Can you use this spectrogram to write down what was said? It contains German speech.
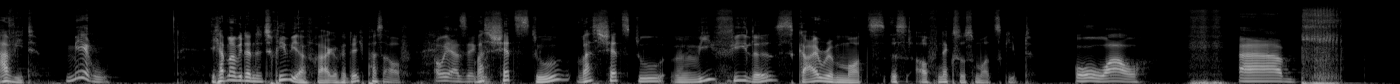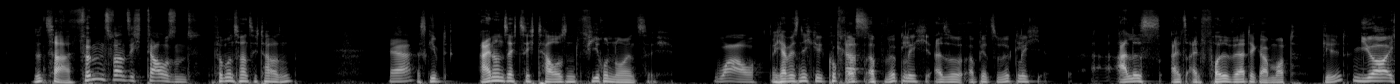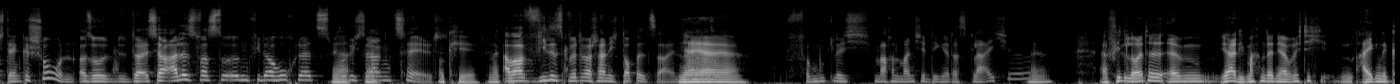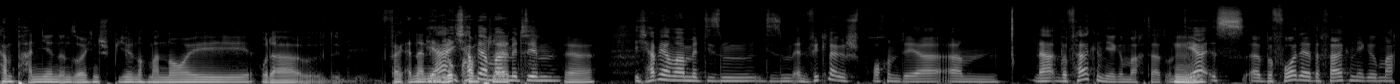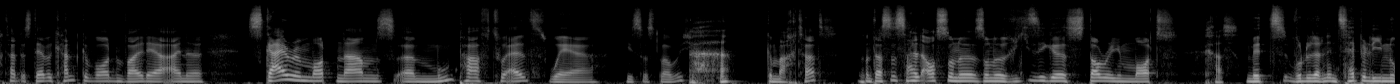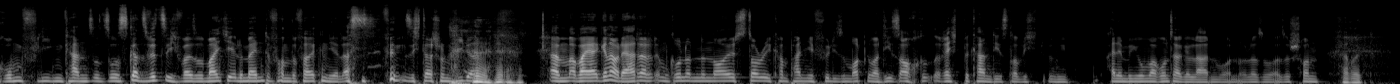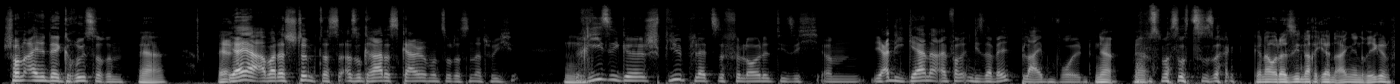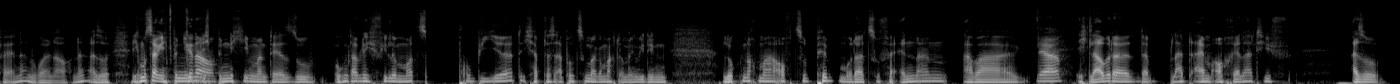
David, Meru. ich habe mal wieder eine Trivia-Frage für dich. Pass auf. Oh ja, sehr Was gut. schätzt du, was schätzt du, wie viele Skyrim-Mods es auf Nexus-Mods gibt? Oh, wow. äh, pff, Eine Zahl. 25.000. 25.000? Ja, Es gibt 61.094. wow. Ich habe jetzt nicht geguckt, ob, ob wirklich, also ob jetzt wirklich alles als ein vollwertiger Mod gilt. Ja, ich denke schon. Also, da ist ja alles, was du irgendwie da hochlädst, Ja, würde ich ja. sagen, zählt. Okay. Aber vieles wird wahrscheinlich doppelt sein. ja, ne? ja, also, ja, Vermutlich machen manche Dinge das Gleiche. ja. ja. Viele Leute, ähm, ja, die machen dann ja richtig eigene Kampagnen in solchen Spielen nochmal neu oder äh, verändern Ja, den Look ich habe ja mal komplett. mit dem, Ja. ich habe ja mal mit diesem, diesem Entwickler gesprochen, der ähm, na, The Falconeer gemacht hat. Und Mhm. der ist, äh, bevor der The Falconeer gemacht hat, ist der bekannt geworden, weil der eine Skyrim-Mod namens ähm, Moonpath to Elsewhere, hieß das, glaube ich, Aha. gemacht hat. Und das ist halt auch so eine, so eine riesige Story-Mod Krass. mit, wo du dann in Zeppelin rumfliegen kannst und so. Ist ganz witzig, weil so manche Elemente von The Falconeer lassen, finden sich da schon wieder. ähm, aber ja, genau, der hat halt im Grunde eine neue Story-Kampagne für diese Mod gemacht. Die ist auch recht bekannt. Die ist, glaube ich, irgendwie eine Million Mal runtergeladen worden oder so. Also schon, Verrückt. schon eine der größeren. Ja. Ja. Ja, ja, aber das stimmt. Das, also gerade Skyrim und so, das sind natürlich Hm. riesige Spielplätze für Leute, die sich, ähm, ja, die gerne einfach in dieser Welt bleiben wollen. Ja, Um ja, es mal so zu sagen. genau. Oder sie nach ihren eigenen Regeln verändern wollen auch, ne? Also ich muss sagen, ich bin, Genau. ich bin nicht jemand, der so unglaublich viele Mods probiert. Ich habe das ab und zu mal gemacht, um irgendwie den Look nochmal aufzupimpen oder zu verändern. Aber Ja. ich glaube, da, da bleibt einem auch relativ, also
